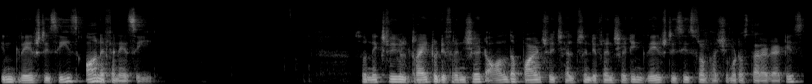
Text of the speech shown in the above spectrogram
in Graves disease on FNAC. So next we will try to differentiate all the points which helps in differentiating Graves disease from Hashimoto's thyroiditis.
